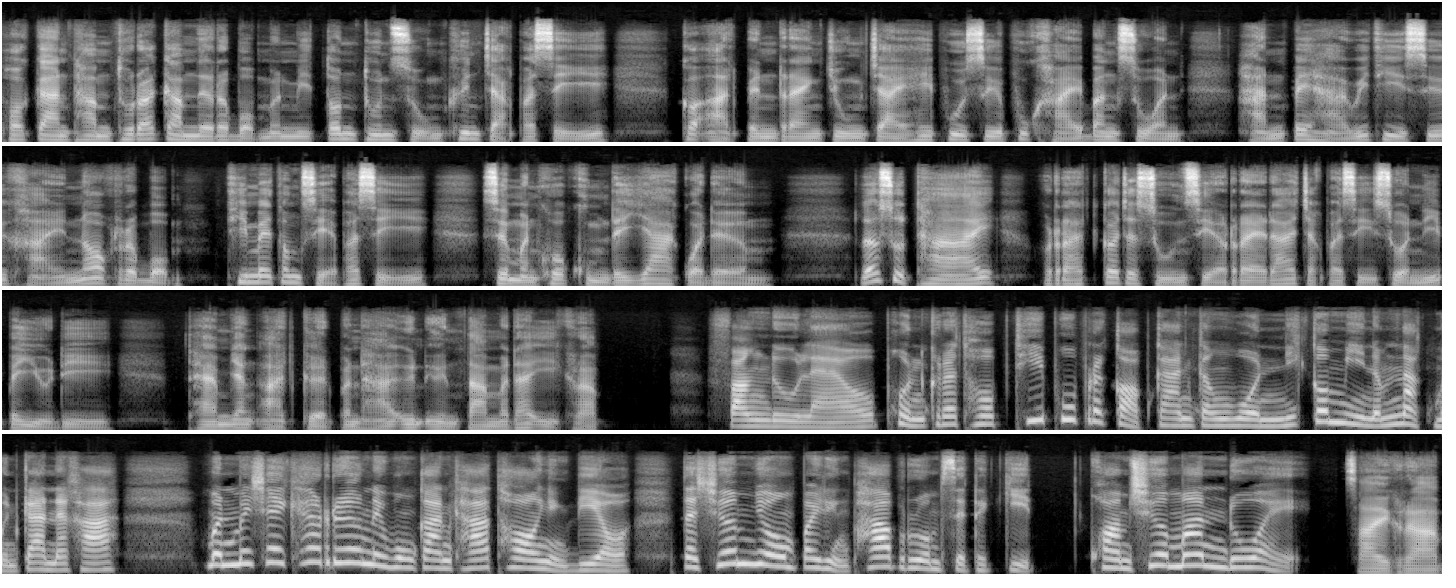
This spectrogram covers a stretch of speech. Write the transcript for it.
พอการทำธุรกรรมในระบบมันมีต้นทุนสูงขึ้นจากภาษี ก็อาจเป็นแรงจูงใจให้ผู้ซื้อผู้ขายบางส่วน หันไปหาวิธีซื้อขายนอกระบบที่ไม่ต้องเสียภาษี ซึ่งมันควบคุมได้ยากกว่าเดิม แล้วสุดท้ายรัฐก็จะสูญเสียรายได้จากภาษีส่วนนี้ไปอยู่ดี แถมยังอาจเกิดปัญหาอื่นๆ ตามมาได้อีกครับ ฟังดูแล้วผลกระทบที่ผู้ประกอบการกังวลนี่ก็มีน้ำหนักเหมือนกันนะคะ มันไม่ใช่แค่เรื่องในวงการค้าทองอย่างเดียว แต่เชื่อมโยงไปถึงภาพรวมเศรษฐกิจ ความเชื่อมั่นด้วย ใช่ครับ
